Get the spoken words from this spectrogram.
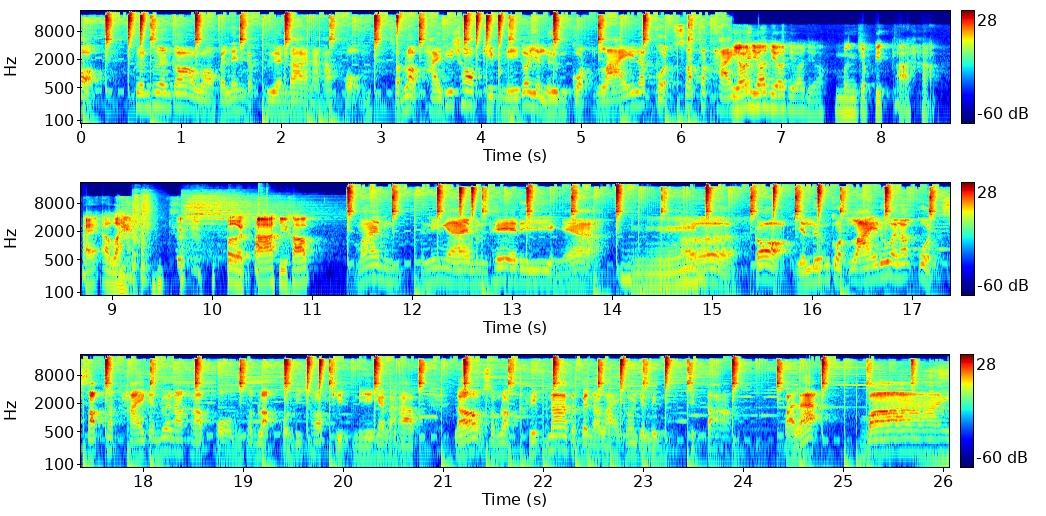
เพื่อนๆก็ลองไปเล่นกับเพื่อนได้นะครับผมสำหรับใครที่ชอบคลิปนี้ก็อย่าลืมกดไลค์และกด Subscribe เดี๋ยวเดี๋ยวเดี๋ยวเดี๋ยวเดี๋ยวมึงจะปิดตาหาแปะอะไร เปิดตาสิครับ ไม่มันนี่ไงมันเท่ดีอย่างเงี้ยอืเอมอก็อย่าลืมกดไลค์ด้วยแล้วกด Subscribe กันด้วยนะครับ ผมสำหรับคนที่ชอบคลิปนี้กันนะครับ แล้วสำหรับคลิปหน้าจะเป็นอะไรก็อย่าลืมติดตาม ไปแล้วบาย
